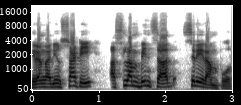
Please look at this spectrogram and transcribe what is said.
तिरंगा न्यूजसाठी असलम बिनसाद श्रीरामपूर.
